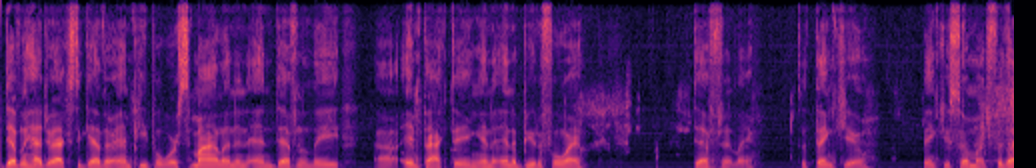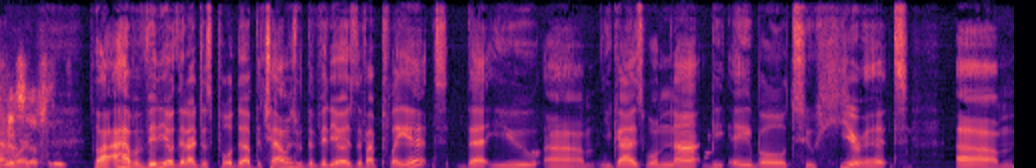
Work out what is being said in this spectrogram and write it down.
definitely had your acts together, and people were smiling and, and definitely uh, impacting in in a beautiful way. Definitely. So thank you, thank you so much for that yes, work. Absolutely. So I have a video that I just pulled up. The challenge with the video is if I play it, that you um, you guys will not be able to hear it. Um,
